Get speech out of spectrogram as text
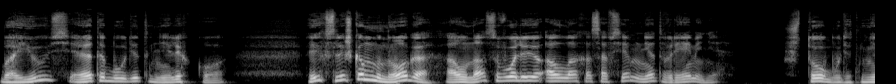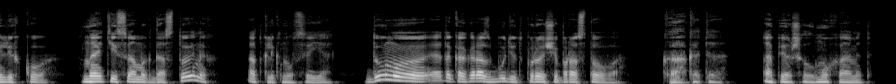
«Боюсь, это будет нелегко. Их слишком много, а у нас, волею Аллаха, совсем нет времени». «Что будет нелегко? Найти самых достойных?» — откликнулся я. «Думаю, это как раз будет проще простого». «Как это?» — опешил Мухаммед.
